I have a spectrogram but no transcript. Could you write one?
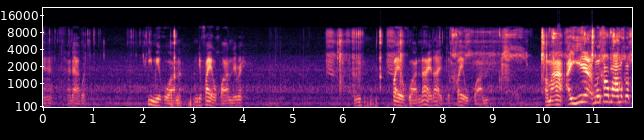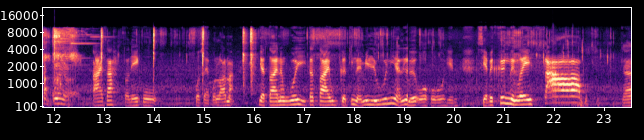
นะฮะหาดาบก่อน พี่มีขวานอะ มันจะไฟกับขวานใช่ไหมไฟกับขวานได้ได้จะไฟกับขวานเข้ามาไอ้เหี้ยมึงเข้ามามันก็ตับเลยตายซะตอนนี้กูปวดแสบปวดร้อนมาอย่าตายนะเว้ยถ้าตายกูเกิดที่ไหนไม่รู้เนี่ยเลือดเหลือโอ้โหเหรียญเสียไปครึ่งหนึ่งเลยซาบนะ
